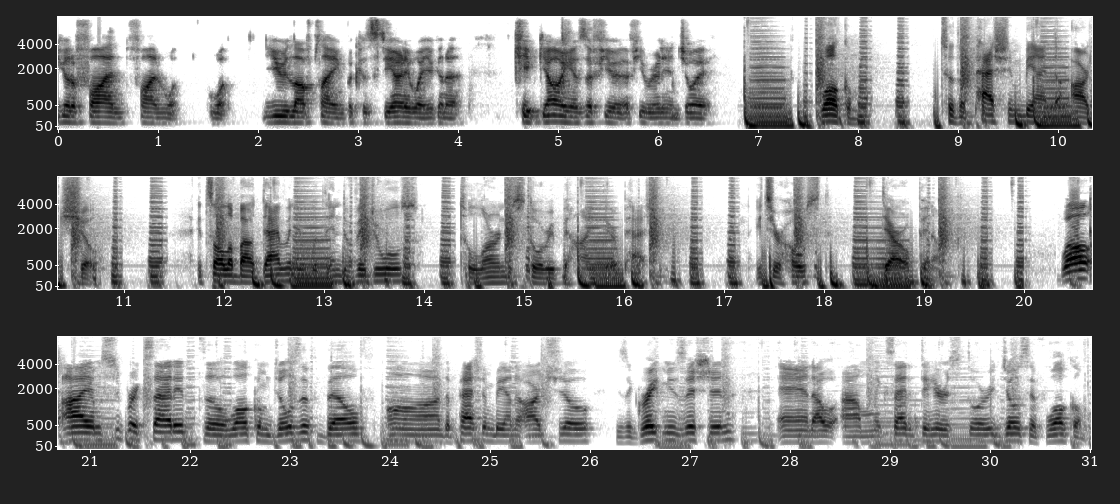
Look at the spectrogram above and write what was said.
you got to find find what what you love playing because the only way you're gonna keep going is if you if you really enjoy. It. Welcome to the Passion Behind the Art Show. It's all about diving in with individuals to learn the story behind their passion. It's your host, Daryl Pinnock. Well, I am super excited to welcome Joseph Balfe on the Passion Behind the Art Show. He's a great musician, and I, am excited to hear his story. Joseph, welcome.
